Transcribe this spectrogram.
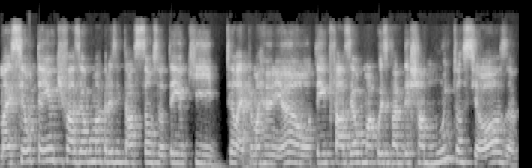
Mas se eu tenho que fazer alguma apresentação, se eu tenho que, sei lá, ir para uma reunião, ou tenho que fazer alguma coisa que vai me deixar muito ansiosa,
